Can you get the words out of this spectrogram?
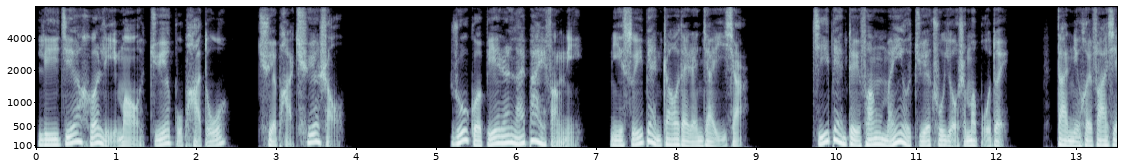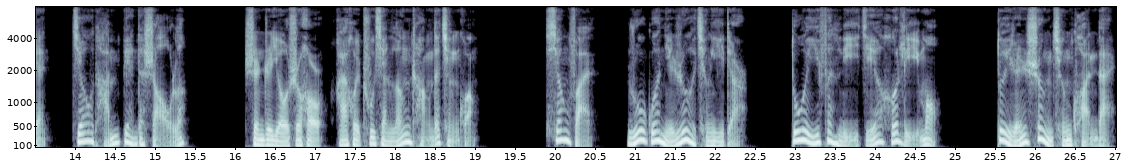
礼节和礼貌绝不怕多，却怕缺少。如果别人来拜访你，你随便招待人家一下，即便对方没有觉出有什么不对，但你会发现交谈变得少了，甚至有时候还会出现冷场的情况。相反，如果你热情一点多一份礼节和礼貌，对人盛情款待。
